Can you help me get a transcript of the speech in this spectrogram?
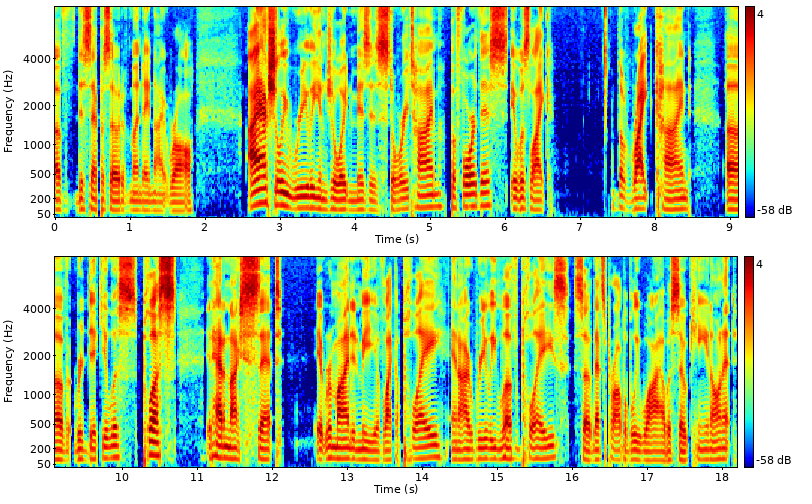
of this episode of Monday Night Raw. I actually really enjoyed Miz's story time before this. It was like the right kind of ridiculous. Plus, it had a nice set it reminded me of like a play, and I really love plays, so that's probably why I was so keen on it.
